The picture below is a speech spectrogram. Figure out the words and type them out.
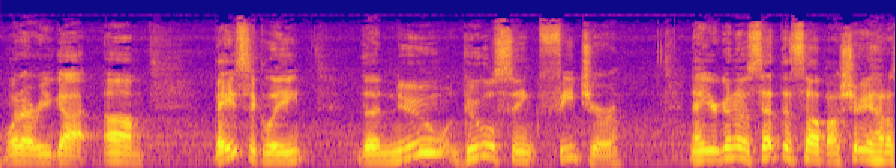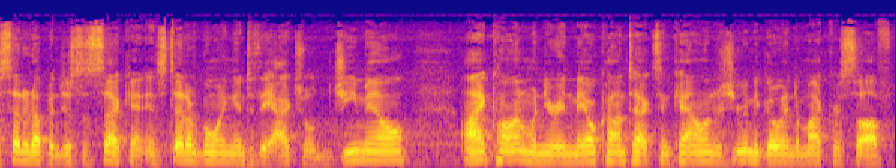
whatever you got. Um, basically, the new Google Sync feature now you're going to set this up. I'll show you how to set it up in just a second. Instead of going into the actual Gmail icon when you're in mail contacts and calendars, you're going to go into Microsoft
